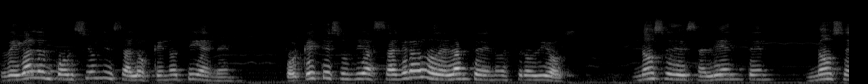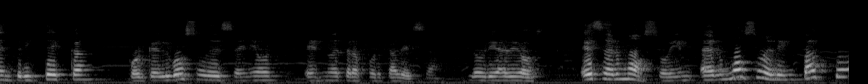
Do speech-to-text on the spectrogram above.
regalen porciones a los que no tienen, porque este es un día sagrado delante de nuestro Dios. No se desalienten, no se entristezcan, porque el gozo del Señor es nuestra fortaleza. Gloria a Dios. Es hermoso, hermoso el impacto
